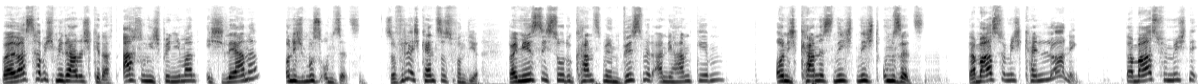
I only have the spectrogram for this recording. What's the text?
Weil was habe ich mir dadurch gedacht? Achtung, ich bin jemand, ich lerne und ich muss umsetzen. So, vielleicht kennst du es von dir. Bei mir ist es nicht so, du kannst mir ein Wissen mit an die Hand geben und ich kann es nicht nicht umsetzen. Da war es für mich kein Learning. Da war es für mich eine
